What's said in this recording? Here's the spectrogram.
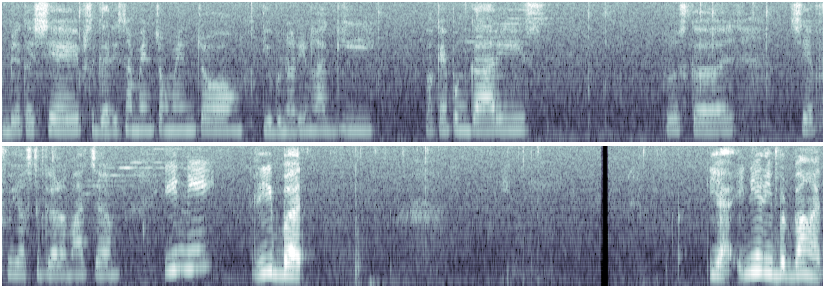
Ambil ke shape segarisnya mencong-mencong dibenerin lagi pakai penggaris terus ke shape fill segala macam. Ini ribet ya ini ribet banget.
